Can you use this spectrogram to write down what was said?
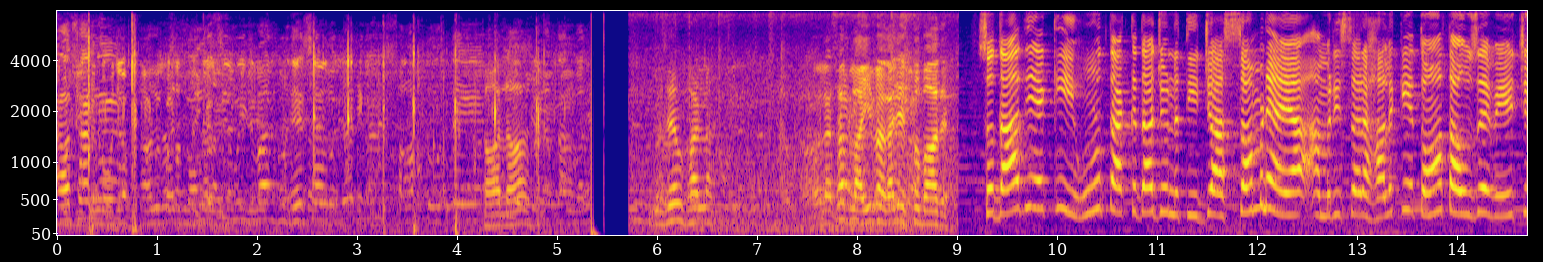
ਆ ਸਰ ਕਾਂਗਰਸੀ ਉਮੀਦਵਾਰ ਗੁਰਜੀਤ ਸਿੰਘ ਸਾਫ਼ ਤੌਰ ਤੇ ਸੋ ਦੱਸ ਦਈਏ ਕਿ ਹੁਣ ਤੱਕ ਦਾ ਜੋ ਨਤੀਜਾ ਸਾਹਮਣੇ ਆਇਆ ਅੰਮ੍ਰਿਤਸਰ ਹਲਕੇ ਤੋਂ, ਤਾਂ ਉਸ ਦੇ ਵਿੱਚ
